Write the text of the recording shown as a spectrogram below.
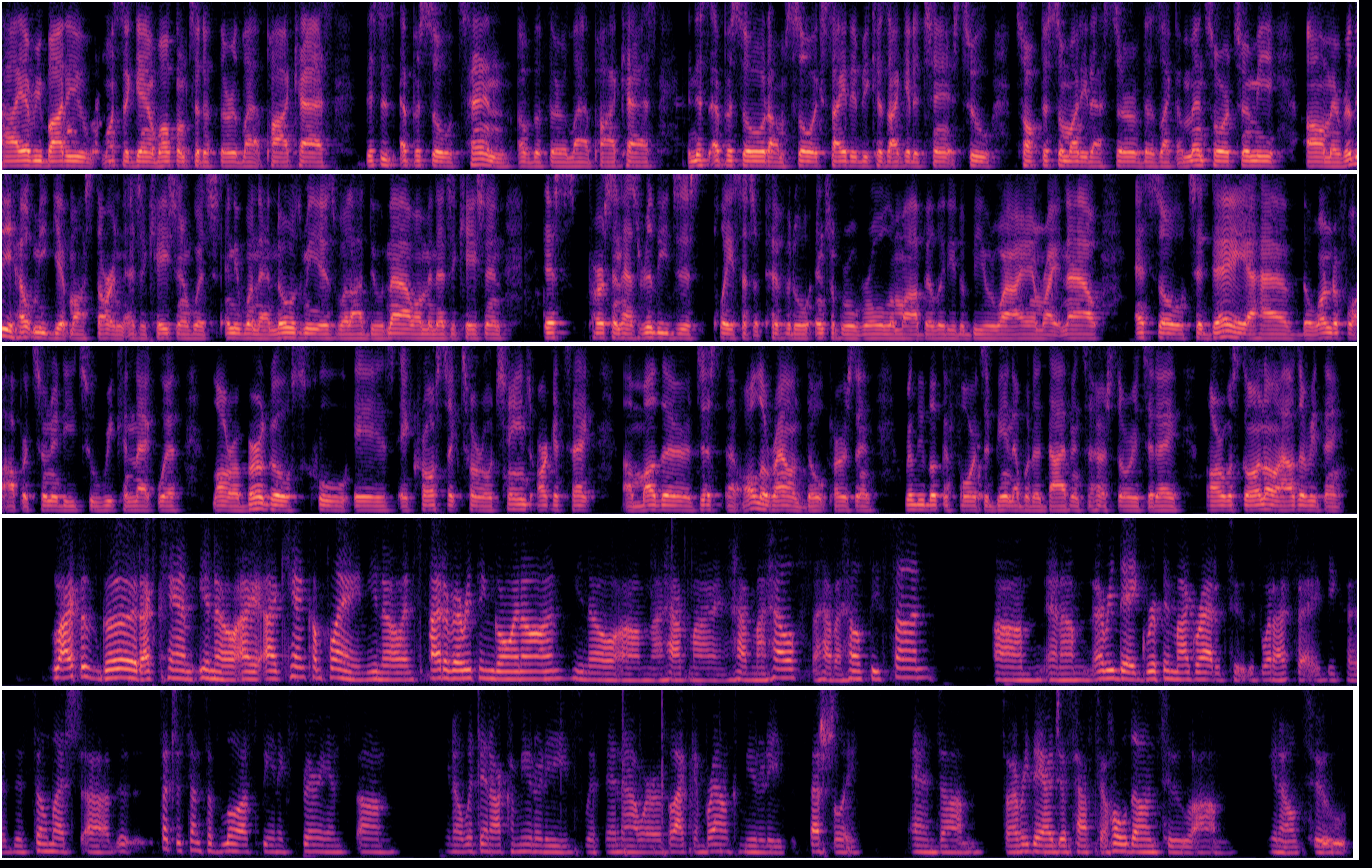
Hi, everybody. Once again, welcome to the Third Lap Podcast. This is episode 10 of the Third Lap Podcast. In this episode, I'm so excited because I get a chance to talk to somebody that served as like a mentor to me um, and really helped me get my start in education, which anyone that knows me is what I do now. I'm in education. This person has really just played such a pivotal, integral role in my ability to be where I am right now. And so today I have the wonderful opportunity to reconnect with Laura Burgos, who is a cross sectoral change architect, a mother, just an all around dope person. Really looking forward to being able to dive into her story today. Laura, what's going on? How's everything? Life is good. I can't, you know, I, I can't complain, you know, in spite of everything going on, you know, um, I have my, have my health, I have a healthy son. Um, and I'm every day gripping my gratitude is what I say, because there's so much, uh, such a sense of loss being experienced um, you know, within our communities, within our Black and Brown communities, especially. And um, so every day I just have to hold on to, um, you know, to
